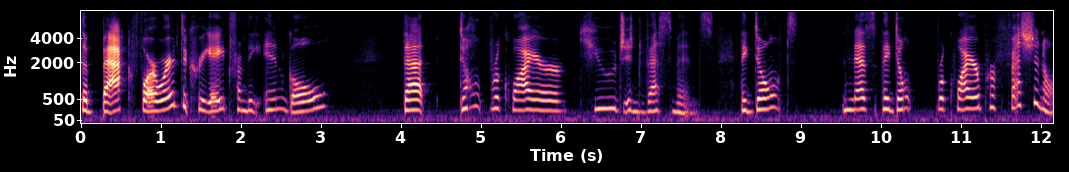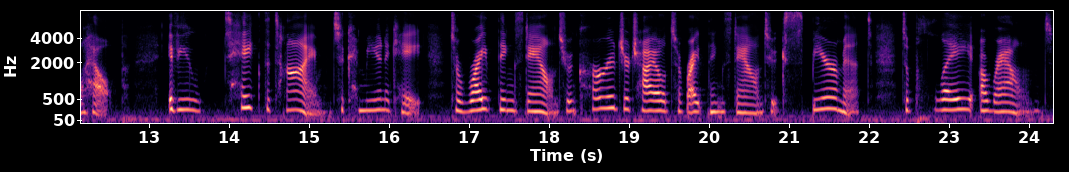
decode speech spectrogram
the back forward to create from the end goal that don't require huge investments. They don't they don't require professional help. If you take the time to communicate, to write things down, to encourage your child to write things down, to experiment, to play around.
